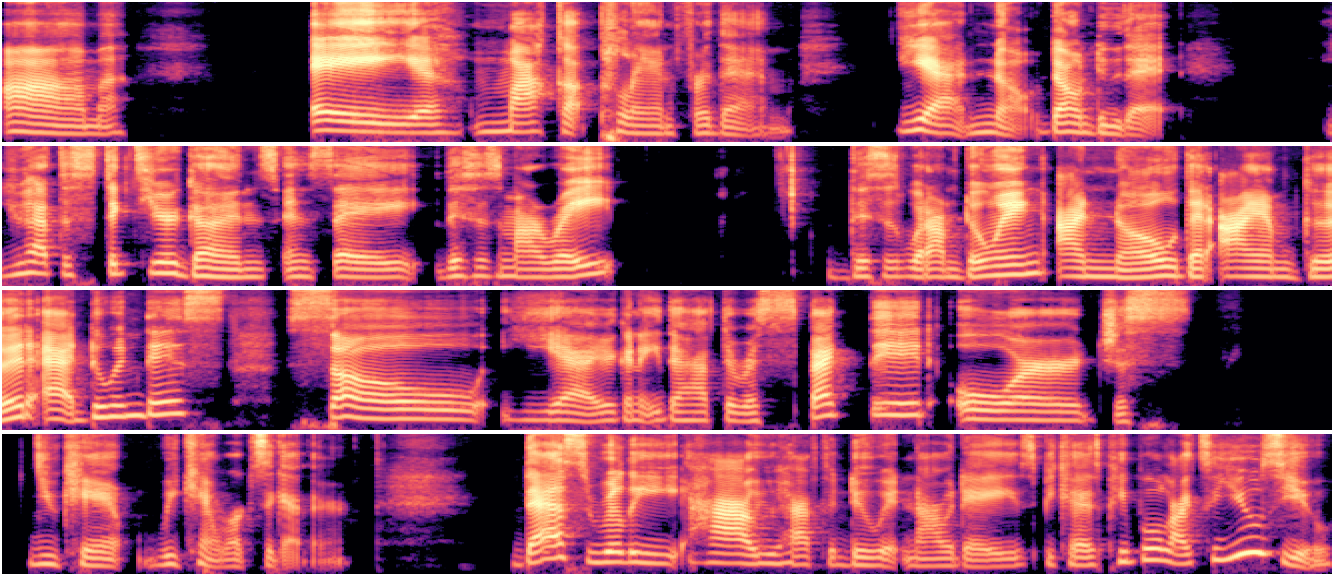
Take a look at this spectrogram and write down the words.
um a mock-up plan for them yeah no don't do that you have to stick to your guns and say, This is my rate. This is what I'm doing. I know that I am good at doing this. So, yeah, you're going to either have to respect it or just you can't, we can't work together. That's really how you have to do it nowadays because people like to use you.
